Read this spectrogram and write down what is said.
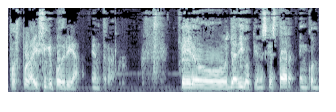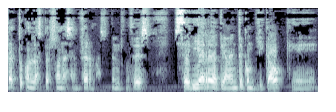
pues por ahí sí que podría entrar. Pero ya digo, tienes que estar en contacto con las personas enfermas. Entonces sería relativamente complicado que,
